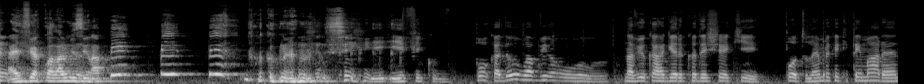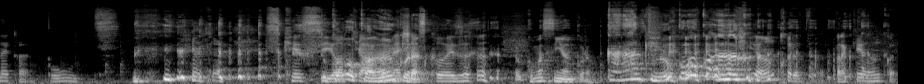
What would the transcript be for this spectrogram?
Aí fica com o alarmezinho lá, pi, pi, pi, procurando. Sim, e, e fico. Pô, cadê o, avião, o navio cargueiro que eu deixei aqui? Pô, tu lembra que aqui tem maré, né, cara? Putz. Esqueci, Tu ó, colocou a âncora? as coisas. Eu, Como assim, âncora? Caralho, tu não colocou a âncora. que âncora, pô? Pra que âncora?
